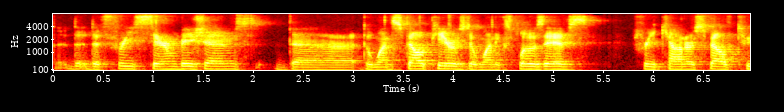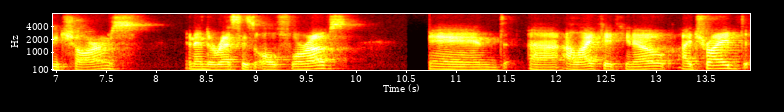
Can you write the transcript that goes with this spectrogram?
the, the free serum visions, the the one spell pierce, the one explosives, free counter spell, two charms, and then the rest is all four ofs. And uh, I like it, you know. I tried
